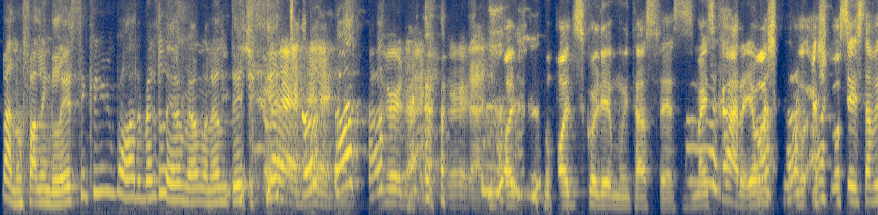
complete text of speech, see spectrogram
Mas não fala inglês, tem que ir em balada brasileira mesmo, né? Não tem jeito. É, é, verdade, verdade. Não pode, não pode escolher muitas festas. Mas, cara, eu acho, que- eu acho que você estava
